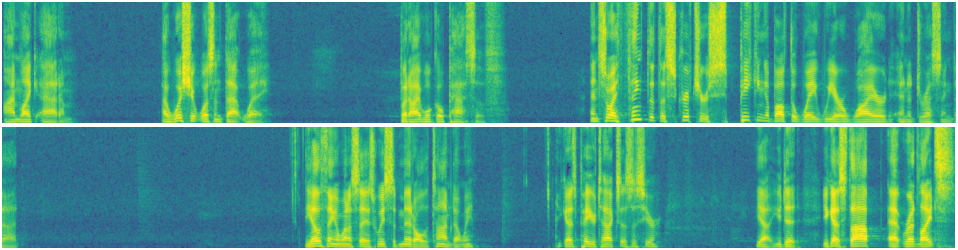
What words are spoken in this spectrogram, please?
I'm like Adam. I wish it wasn't that way but I will go passive. And so I think that the scripture is speaking about the way we are wired and addressing that. The other thing I want to say is we submit all the time, don't we? You guys pay your taxes this year? Yeah, you did. You guys stop at red lights?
